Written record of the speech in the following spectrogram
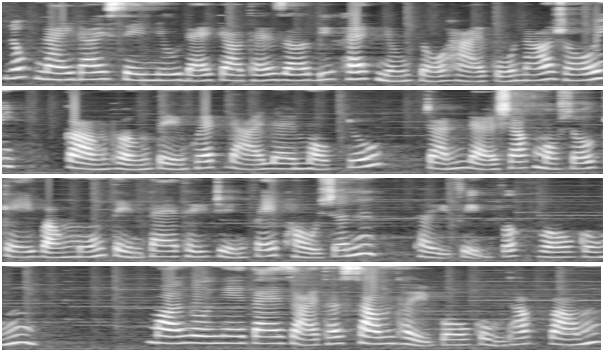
Lúc này đây xem như đã cho thế giới biết hết những chỗ hại của nó rồi. Còn thuận tiện khuếch đại lên một chút, tránh để sót một số kỳ vẫn muốn tìm ta thi triển phép hồi sinh, thì phiền phức vô cùng. Mọi người nghe ta giải thích xong thì vô cùng thất vọng,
